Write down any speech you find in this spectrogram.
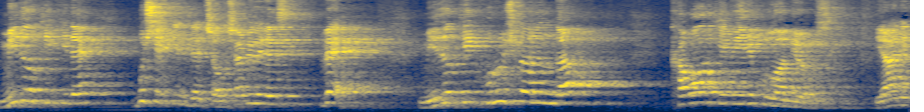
Middle kick'i de bu şekilde çalışabiliriz ve middle kick vuruşlarında kaval kemiğini kullanıyoruz. Yani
